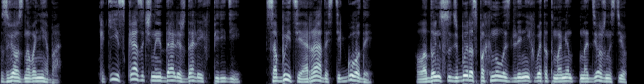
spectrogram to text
звездного неба. Какие сказочные дали ждали их впереди. События, радости, годы. Ладонь судьбы распахнулась для них в этот момент надежностью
